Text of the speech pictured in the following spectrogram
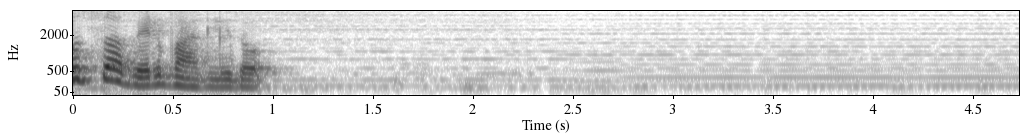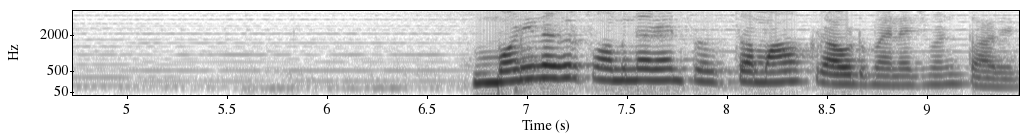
ઉત્સાહભેર ભાગ લીધો. મણિનગર સ્વામિનારાયણ સંસ્થામાં ક્રાઉડ મેનેજમેન્ટ તાલીમ.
